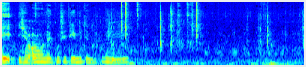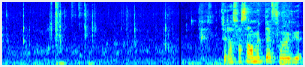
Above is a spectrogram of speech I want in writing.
Ey, ich habe auch noch eine gute Idee mit den Blumen. So, das war's auch mit der Folge.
